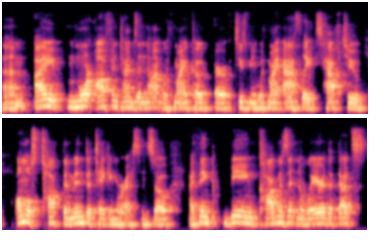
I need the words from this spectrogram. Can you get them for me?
um, I more oftentimes than not with my coach or excuse me, with my athletes have to almost talk them into taking rest. And so I think being cognizant and aware that that's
